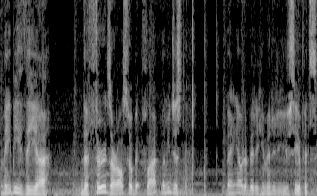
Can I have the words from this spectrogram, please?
maybe the uh, the thirds are also a bit flat. Let me just bang out a bit of humidity. You see if it's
